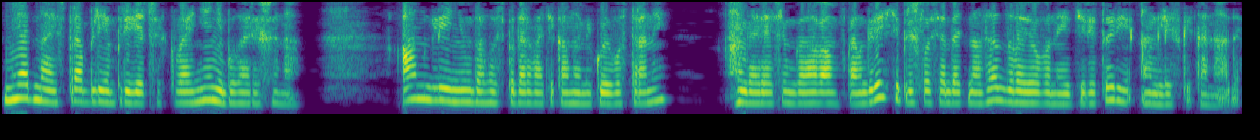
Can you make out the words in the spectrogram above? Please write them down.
Ни одна из проблем, приведших к войне, не была решена. Англии не удалось подорвать экономику его страны, горячим головам в Конгрессе пришлось отдать назад завоеванные территории английской Канады.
